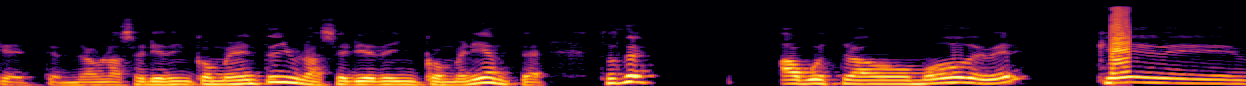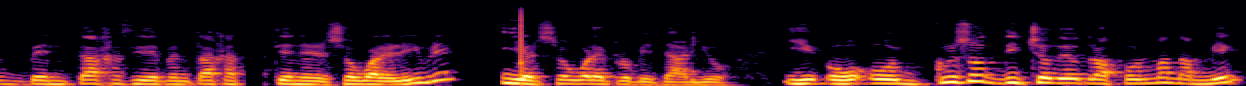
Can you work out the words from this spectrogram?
que tendrá una serie de inconvenientes y una serie de inconvenientes. Entonces, a vuestro modo de ver, ¿qué ventajas y desventajas tiene el software libre y el software propietario? Y, o, incluso dicho de otra forma también,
